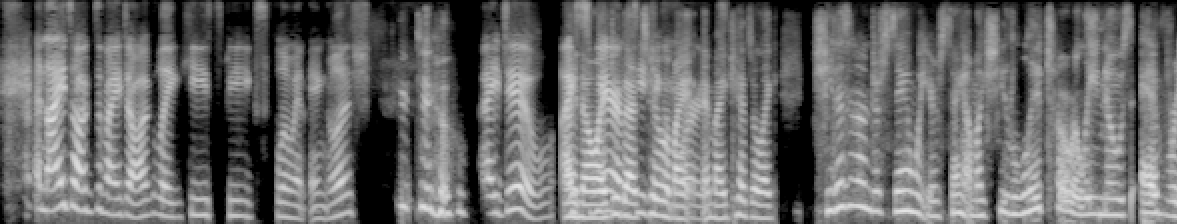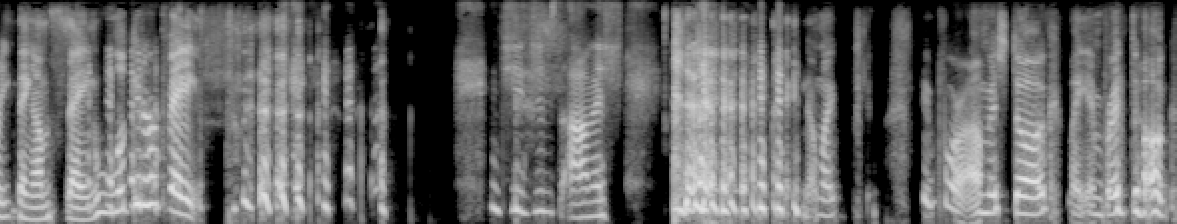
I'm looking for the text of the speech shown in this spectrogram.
and I talk to my dog like he speaks fluent English. You do. I do. I, I, know. I do that too. And my words. and my kids are like, she doesn't understand what you're saying. I'm like, she literally knows everything I'm saying. Look at her face. And she's just Amish. I know my, my poor Amish dog, my inbred dog.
